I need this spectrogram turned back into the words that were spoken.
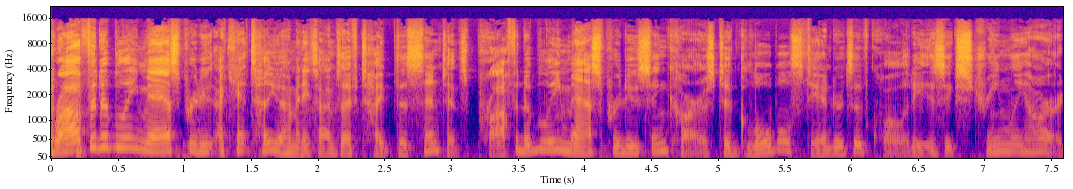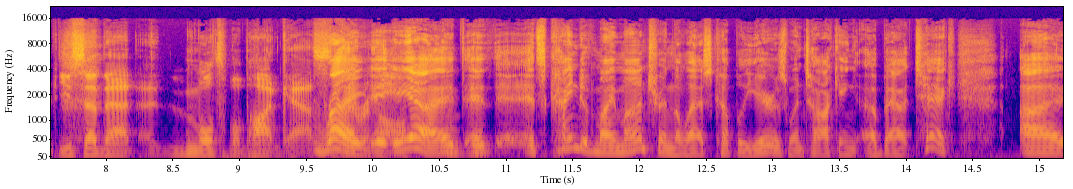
Profitably mass produce. I can't tell you how many times I've typed this sentence. Profitably mass producing cars to global standards of quality is extremely hard. you said that multiple podcasts. Right. Yeah. It, it, it's kind of my mantra in the last couple of years when talking about tech. Uh,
